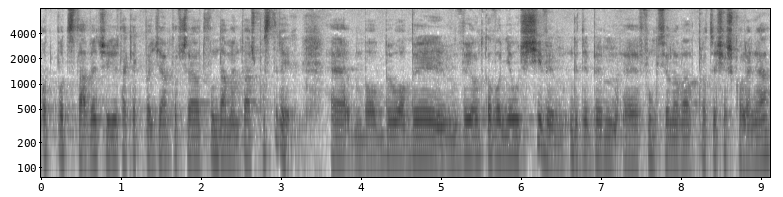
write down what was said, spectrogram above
od podstawy, czyli tak jak powiedziałem to wczoraj, od fundamentu aż po strych, bo byłoby wyjątkowo nieuczciwym, gdybym funkcjonował w procesie szkolenia,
